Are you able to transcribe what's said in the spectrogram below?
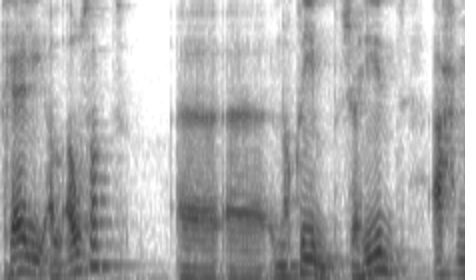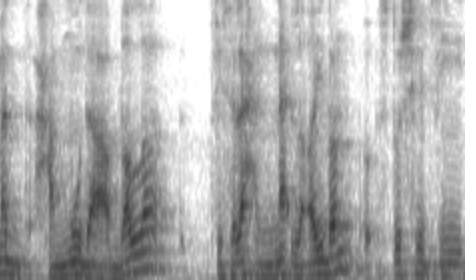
خالي الأوسط آه، آه، نقيب شهيد أحمد حمودة عبد الله في سلاح النقل أيضا استشهد في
